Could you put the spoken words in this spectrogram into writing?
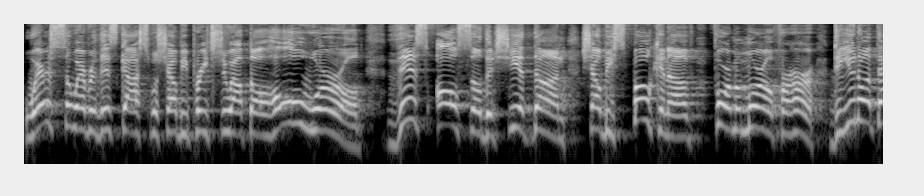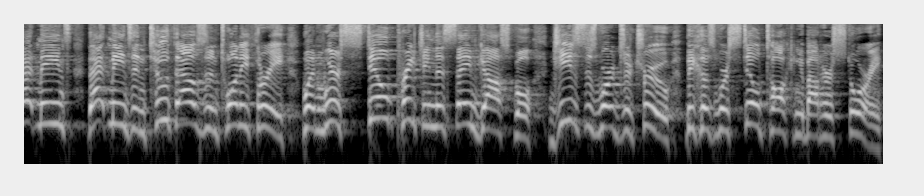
wheresoever this gospel shall be preached throughout the whole world, this also that she hath done shall be spoken of for a memorial for her. Do you know what that means? That means in 2023, when we're still preaching this same gospel, Jesus' words are true because we're still talking about her story.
